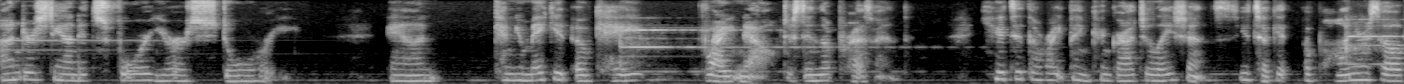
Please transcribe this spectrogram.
Understand it's for your story. And can you make it okay right now, just in the present? You did the right thing. Congratulations. You took it upon yourself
